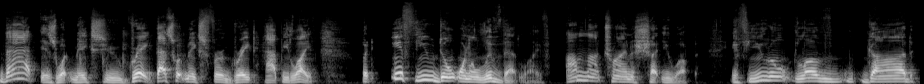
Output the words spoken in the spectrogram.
that is what makes you great. That's what makes for a great, happy life. But if you don't want to live that life, I'm not trying to shut you up. If you don't love God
